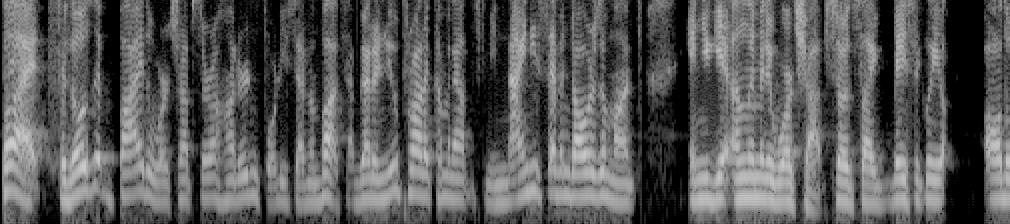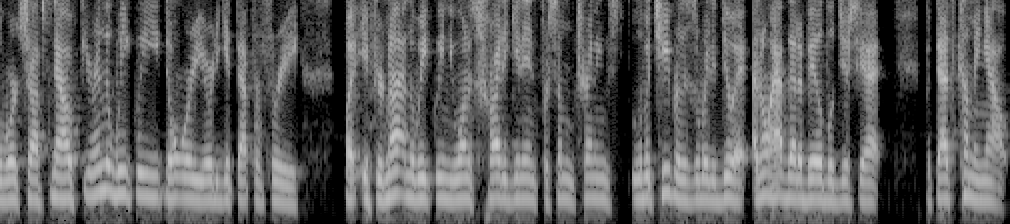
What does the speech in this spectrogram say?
But for those that buy the workshops, they're 147 bucks. I've got a new product coming out that's gonna be $97 a month, and you get unlimited workshops. So it's like basically all the workshops. Now, if you're in the weekly, don't worry, you already get that for free. But if you're not in the weekly and you want to try to get in for some trainings a little bit cheaper, this is the way to do it. I don't have that available just yet, but that's coming out.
